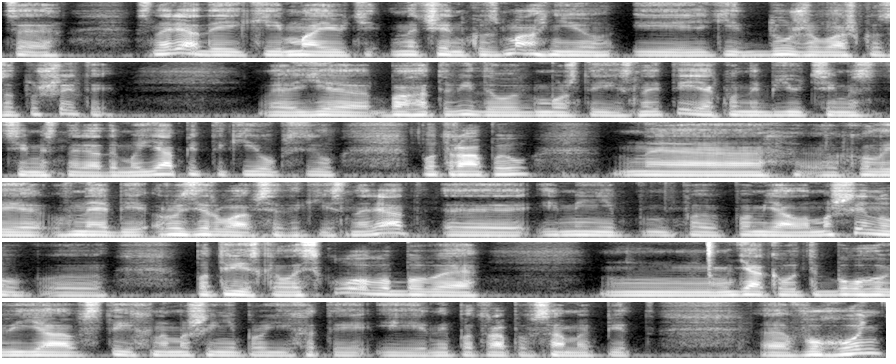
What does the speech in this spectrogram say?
Це снаряди, які мають начинку з магнію і які дуже важко затушити. Е, Є багато відео, ви можете їх знайти, як вони б'ють цими, цими снарядами. Я під такий обстріл потрапив, е, коли в небі розірвався такий снаряд, е, і мені пом'яло машину, потріскалось скло лобове. Дякувати Богові, я встиг на машині проїхати і не потрапив саме під вогонь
